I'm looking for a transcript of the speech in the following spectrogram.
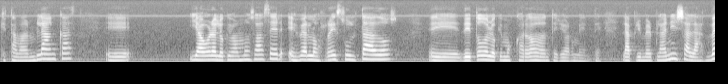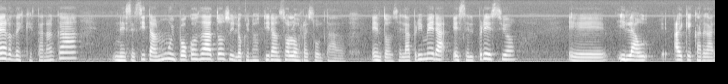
que estaban blancas eh, y ahora lo que vamos a hacer es ver los resultados eh, de todo lo que hemos cargado anteriormente. La primer planilla, las verdes que están acá, necesitan muy pocos datos y lo que nos tiran son los resultados. Entonces, la primera es el precio eh, y hay que cargar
